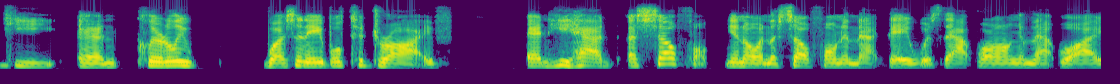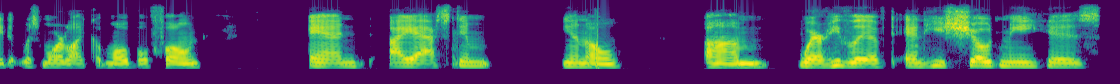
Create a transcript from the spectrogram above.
He, and clearly wasn't able to drive and he had a cell phone, you know, and the cell phone in that day was that long and that wide. It was more like a mobile phone. And I asked him, you know, um, where he lived, and he showed me his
